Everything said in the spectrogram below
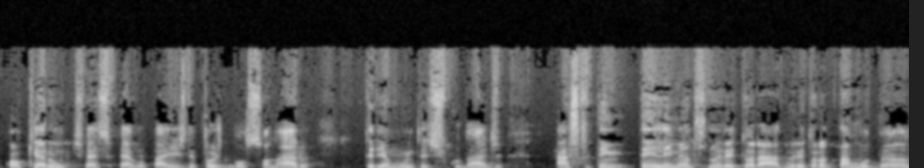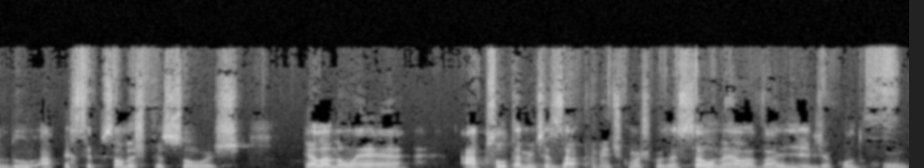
qualquer um que tivesse pego o país depois do Bolsonaro teria muita dificuldade. Acho que tem, tem elementos no eleitorado. O eleitorado está mudando, a percepção das pessoas ela não é absolutamente exatamente como as coisas são, né? ela varia de acordo com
